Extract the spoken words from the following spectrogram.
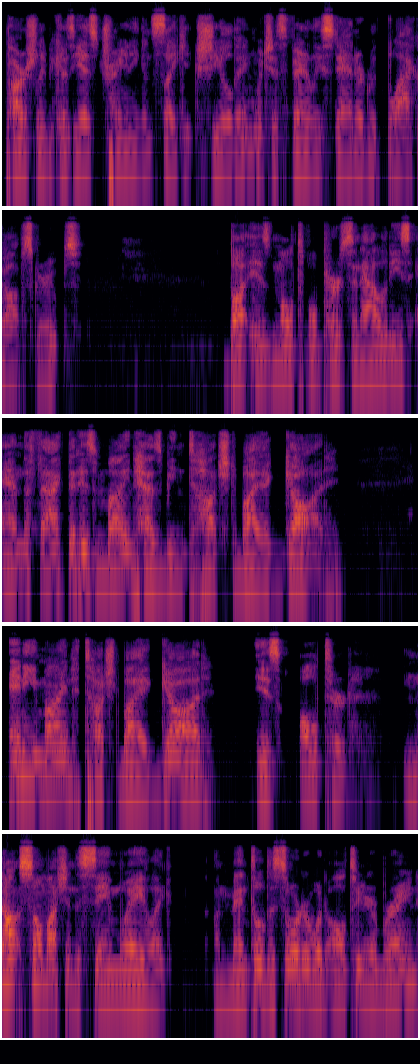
partially because he has training in psychic shielding, which is fairly standard with Black Ops groups. But his multiple personalities and the fact that his mind has been touched by a god. Any mind touched by a god is altered. Not so much in the same way like a mental disorder would alter your brain,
